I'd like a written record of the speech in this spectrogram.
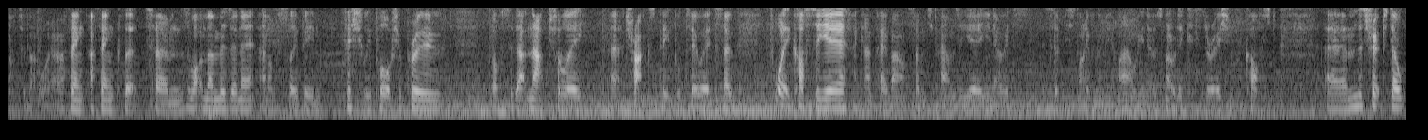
Put it that way. I think I think that um, there's a lot of members in it, and obviously being officially Porsche approved, obviously that naturally uh, attracts people to it. So for what it costs a year, I think I pay about seventy pounds a year. You know, it's it's it's not even a meal out. You know, it's not really a consideration for cost. Um, the trips don't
